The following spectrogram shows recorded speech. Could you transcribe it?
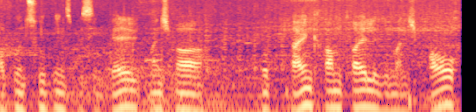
Ab und zu bringt es ein bisschen Geld, manchmal nur Kleinkramteile, die man nicht braucht.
